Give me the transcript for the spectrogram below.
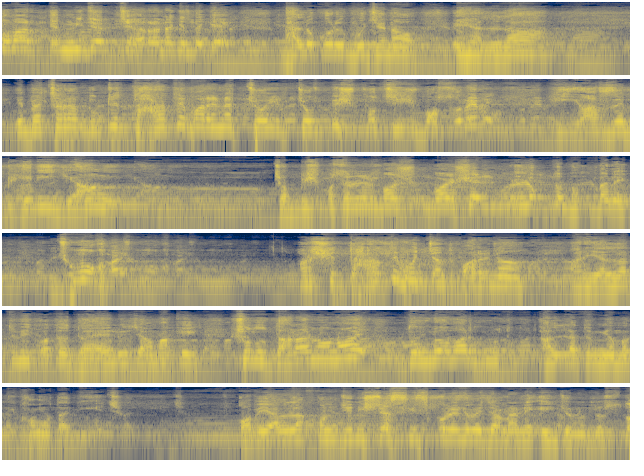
তোমার নিজের চেহারাটাকে দেখে ভালো করে বুঝে নাও। এই আল্লাহ এ বেচারা দুটো দাঁড়াতে পারে না। চব্বিশ পঁচিশ বছরের হি ওয়াজ এ ভেরি ইয়াং চব্বিশ বছরের বয়স- বয়সের লোক তো মানে যুবক হয়। আর সে দাঁড়াতে পর্যন্ত পারে না। আরে আল্লাহ, তুমি কত দয়ালু যে আমাকে শুধু দাঁড়ানো নয়, দৌড়াবার মতো আল্লাহ, তুমি আমাকে ক্ষমতা দিয়েছ। কবে আল্লাহ কোন জিনিসটা সিজ করে নেবে জানা নেই। এই জন্য দোস্ত,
